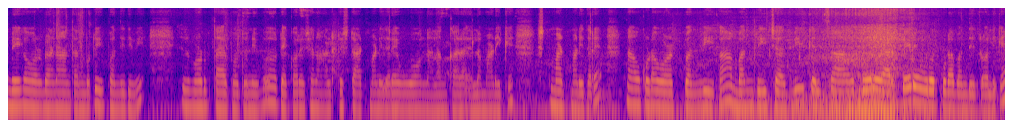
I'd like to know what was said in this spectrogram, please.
ಬೇಗ ಹೊರಡೋಣ ಅಂತ ಅಂದ್ಬಿಟ್ಟು ಈಗ ಬಂದಿದ್ದೀವಿ. ಇಲ್ಲಿ ನೋಡ್ತಾ ಇರ್ಬೋದು ನೀವು ಡೆಕೋರೇಷನ್ ಆಲ್ರೆಡಿ ಸ್ಟಾರ್ಟ್ ಮಾಡಿದ್ದಾರೆ, ಹೂವಿನ ಅಲಂಕಾರ ಎಲ್ಲ ಮಾಡೋಕ್ಕೆ ಸ್ಟಾರ್ಟ್ ಮಾಡಿದ್ದಾರೆ. ನಾವು ಕೂಡ ಹೊರಟು ಬಂದ್ವಿ, ಈಗ ಬಂದು ರೀಚ್ ಆದ್ವಿ. ಕೆಲಸ ಬೇರೆ ಯಾರು, ಬೇರೆ ಊರವ್ರು ಕೂಡ ಬಂದಿದ್ದರು ಅಲ್ಲಿಗೆ.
